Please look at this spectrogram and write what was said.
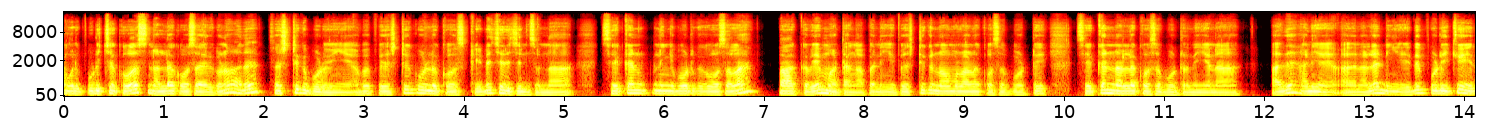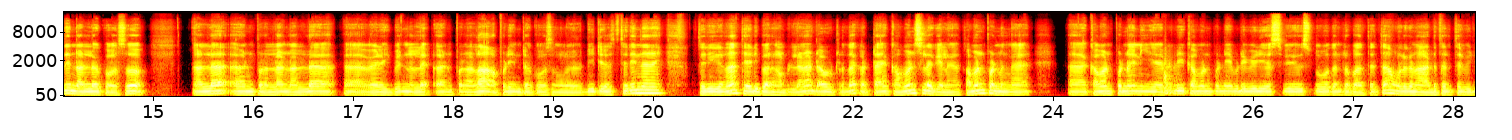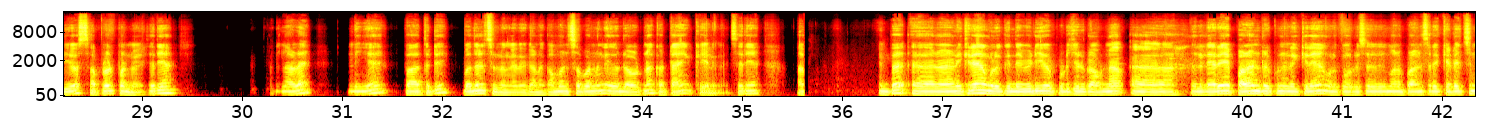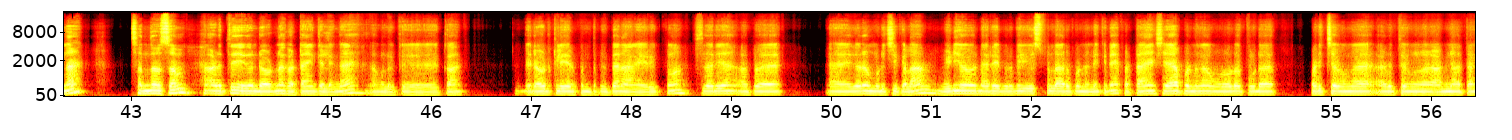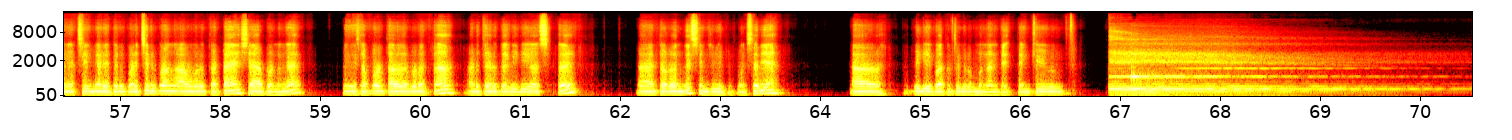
உங்களுக்கு பிடிச்ச கோர்ஸ் நல்ல கோர்ஸாக இருக்கணும். அதை ஃபஸ்ட்டுக்கு போடுவீங்க. அப்போ ஃபஸ்ட்டுக்கு உள்ள கோர்ஸ் கிடைச்சிருச்சுன்னு சொன்னால் செகண்ட் நீங்கள் போட்டிருக்க கோர்ஸ் எல்லாம் பார்க்கவே மாட்டாங்க. அப்போ நீங்கள் ஃபஸ்ட்டுக்கு நார்மலான கோர்ஸை போட்டு செகண்ட் நல்ல கோர்ஸை போட்டிருந்தீங்கன்னா அது அநியாயம். அதனால் நீங்கள் எது பிடிக்கும் எது நல்ல கோர்ஸோ நல்லா ஏர்ன் பண்ணலாம் நல்ல வேலைக்கு போய் நல்லா ஏர்ன் பண்ணலாம் அப்படின்ற கோர்ஸ் உங்களுக்கு டீட்டெயில்ஸ் தெரிந்தானே தெரியலனா தேடி பாருங்கள் அப்படி இல்லைனா டவுட் இருந்தால் கட்டாயம் கமெண்ட்ஸில் கேளுங்க. கமெண்ட் பண்ணுங்கள் கமெண்ட் பண்ண நீங்கள் எப்படி கமெண்ட் பண்ணி எப்படி வீடியோஸ் வியூஸ் போகுதுன்ற பார்த்து தான் உங்களுக்கு நான் அடுத்தடுத்த வீடியோஸ் அப்லோட் பண்ணுவேன். சரியா? அதனால் நீங்கள் பார்த்துட்டு பதில் சொல்லுங்கள் இதுக்கான கமெண்ட்ஸை பண்ணுங்கள் எதுவும் டவுட்னா கட்டாயம் கேளுங்க. சரியா? இப்போ நான் நினைக்கிறேன் உங்களுக்கு இந்த வீடியோ பிடிச்சிருக்கும் அப்படின்னா அதில் நிறைய பலன் இருக்குன்னு நினைக்கிறேன். உங்களுக்கு ஒரு சில விதமான பலன் சரி கிடைச்சுன்னா சந்தோஷம். அடுத்து எதுவும் டவுட்னா கட்டாயம் கேளுங்க. உங்களுக்கு கா டவுட் கிளியர் பண்ணுறதுக்கு தான் நாங்கள் இருக்கோம். சரியா? அப்போ இதோட முடிச்சுக்கலாம். வீடியோ நிறைய பேருக்கு யூஸ்ஃபுல்லாக இருக்கும்னு நினைக்கிறேன். கட்டாயம் ஷேர் பண்ணுங்கள் உங்களோட கூட படித்தவங்க அடுத்தவங்க அண்ணா தங்கச்சி நிறைய பேர் படிச்சிருப்பாங்க. அவங்களுக்கு கட்டாயம் ஷேர் பண்ணுங்கள் நீங்கள் சப்போர்ட் தரப்படத்தான் அடுத்தடுத்த வீடியோஸ்க்கு தொடர்ந்து செஞ்சுக்கிட்டு இருப்போம் சரியா? வீடியோ பார்த்ததுக்கு ரொம்ப நன்றி. தேங்க்யூ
